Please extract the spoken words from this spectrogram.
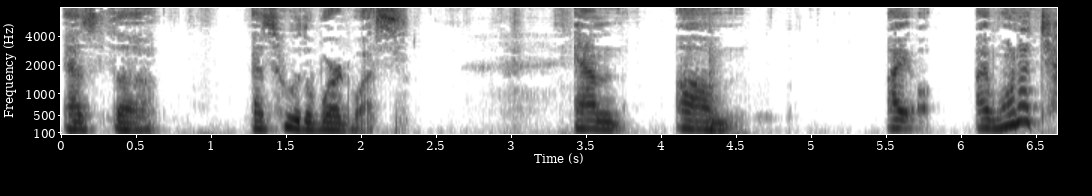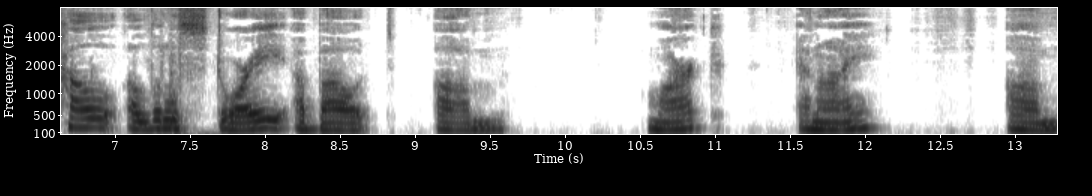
as the, as who the Word was. And, um, I, I want to tell a little story about, um, Mark and I, um,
